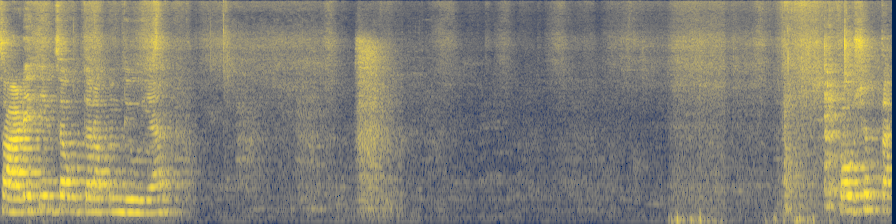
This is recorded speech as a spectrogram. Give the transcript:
साडेतीनचा उतार आपण देऊया. पाहू शकता.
